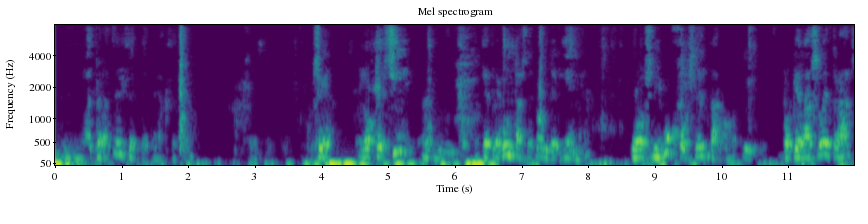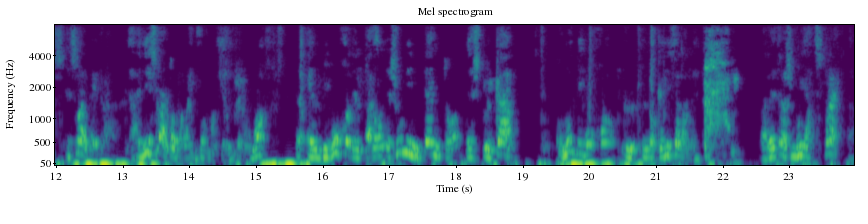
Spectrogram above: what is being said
de la emperatriz, etcétera, etcétera. O sea, lo que sí mm, te preguntas de dónde viene, los dibujos del tarot, porque las letras es la letra, allí está toda la información, pero no, el dibujo del tarot es un intento de explicar con un dibujo lo que dice la letra. La letra es muy abstracta.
